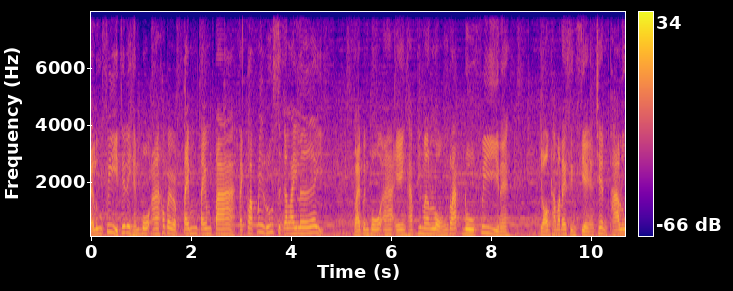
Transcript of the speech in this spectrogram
แต่ลูฟี่ที่ได้เห็นโบอาเข้าไปแบบเต็มเต็มตา แต่กลับไม่รู้สึกอะไรเลย กลายเป็นโบอาเองครับที่มาหลงรักลูฟี่นะยอมทำอะไรสิ่งเสี่ยงอย่างเช่น พาลู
